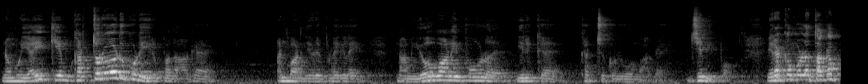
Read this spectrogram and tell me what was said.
நம்முடைய ஐக்கியம் கர்த்தரோடு கூட இருப்பதாக. அன்பார்ந்த பிள்ளைகளே நாம் யோவானை போல இருக்க கற்றுக்கொள்வோமாக. ஜெபிப்போம். இரக்கமுள்ள தகப்ப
